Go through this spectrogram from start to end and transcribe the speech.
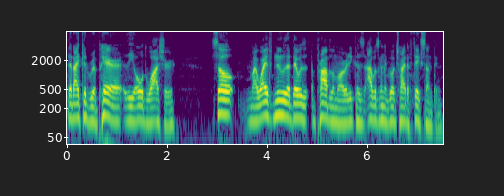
that i could repair the old washer so my wife knew that there was a problem already because I was gonna go try to fix something,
